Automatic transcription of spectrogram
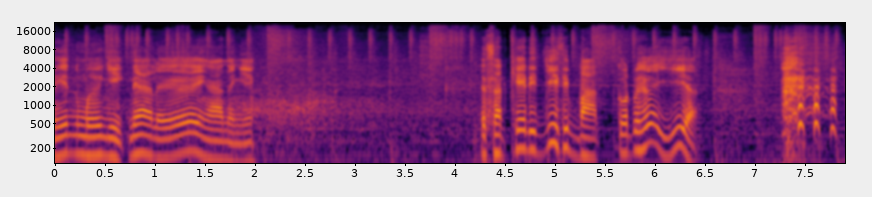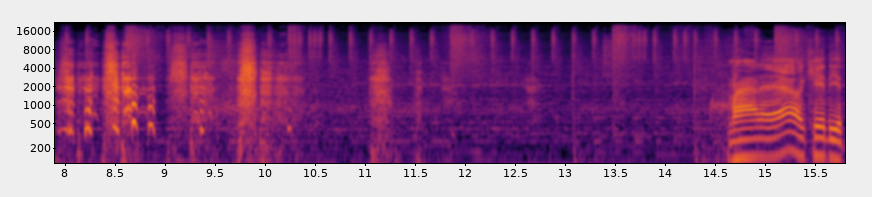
นิดมือหงิกแน่เลยงานอย่างงี้ ไอสัตว์เครดิต 20 บาท กดไปเฮ้ยไอ้เหี้ยมาแล้วเครดิต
